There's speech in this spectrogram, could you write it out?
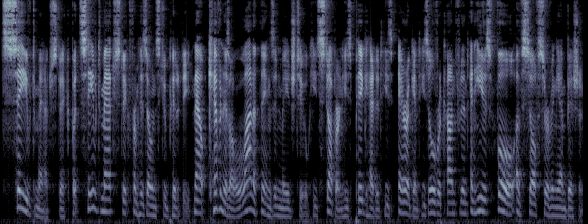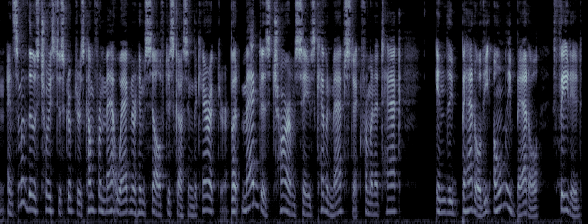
saved Matchstick, but saved Matchstick from his own stupidity. Now, Kevin is a lot of things in Mage 2. He's stubborn, he's pig-headed, he's arrogant, he's overconfident, and he is full of self-serving ambition. And some of those choice descriptors come from Matt Wagner himself discussing the character. But Magda's charm saves Kevin Matchstick from an attack in the battle, the only battle fated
